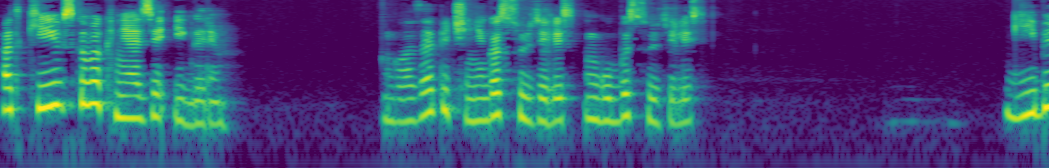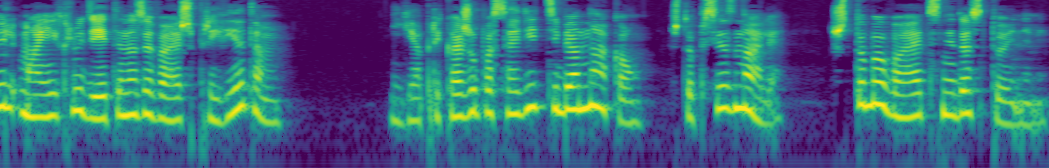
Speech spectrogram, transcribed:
от киевского князя Игоря». Глаза печенега сузились, губы сузились. «Гибель моих людей ты называешь приветом? Я прикажу посадить тебя на кол, чтоб все знали, что бывает с недостойными».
